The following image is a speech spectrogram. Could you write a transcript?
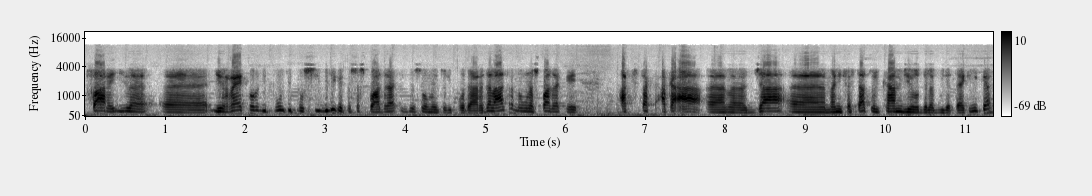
fare il, eh, il record di punti possibili che questa squadra in questo momento gli può dare. Dall'altra abbiamo una squadra che ha, eh, già eh, manifestato il cambio della guida tecnica,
